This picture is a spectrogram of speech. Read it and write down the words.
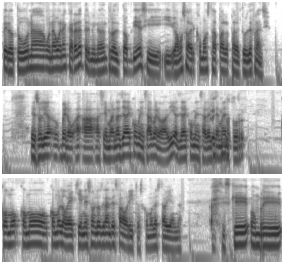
pero tuvo una, una buena carrera, terminó dentro del top 10 y, y vamos a ver cómo está para, para el Tour de Francia. Eso, le, bueno, a, a, semanas ya de comenzar, bueno, a días ya de comenzar el tema del Tour, ¿Cómo, cómo, ¿Cómo lo ve? ¿Quiénes son los grandes favoritos? ¿Cómo lo está viendo? Es que, hombre,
